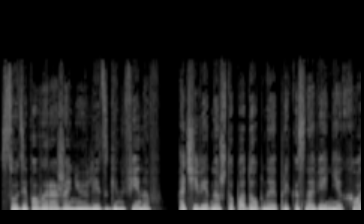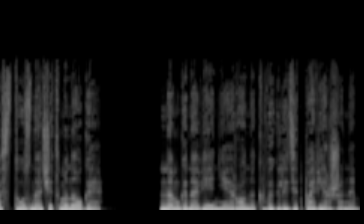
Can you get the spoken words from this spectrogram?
Судя по выражению лиц генфинов, очевидно, что подобное прикосновение к хвосту значит многое. На мгновение Ронок выглядит поверженным.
